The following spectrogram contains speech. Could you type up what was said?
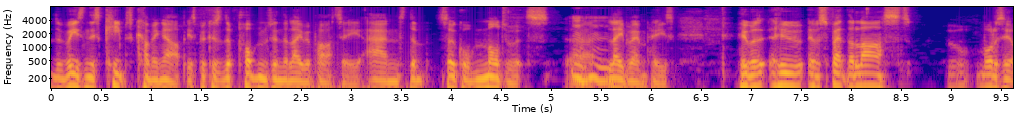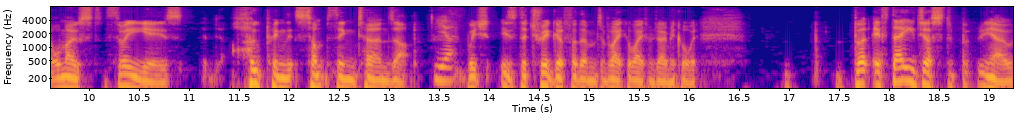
the reason this keeps coming up is because of the problems in the Labour Party and the so-called moderates, uh, Labour MPs, who who have spent the last, what is it, almost three years hoping that something turns up, Yeah. which is the trigger for them to break away from Jeremy Corbyn. but if they just, you know,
